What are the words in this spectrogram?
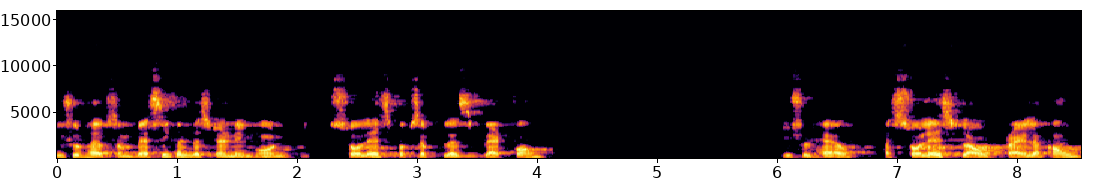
You should have some basic understanding on Solace PubSub Plus platform. You should have a Solace Cloud trial account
